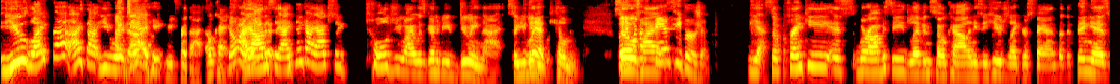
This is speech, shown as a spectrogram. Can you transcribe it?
you like that? I thought you I would uh, did. hate me for that. Okay. No, I I, loved honestly, I think I actually told you I was going to be doing that, so you, You wouldn't did. kill me. But so it was a my- fancy version. Yeah, so Frankie is we're obviously live in SoCal and he's a huge Lakers fan. But the thing is,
